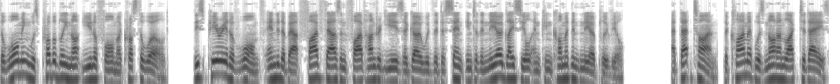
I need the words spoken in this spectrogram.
the warming was probably not uniform across the world. This period of warmth ended about 5,500 years ago with the descent into the neoglacial and concomitant neopluvial. At that time, the climate was not unlike today's,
